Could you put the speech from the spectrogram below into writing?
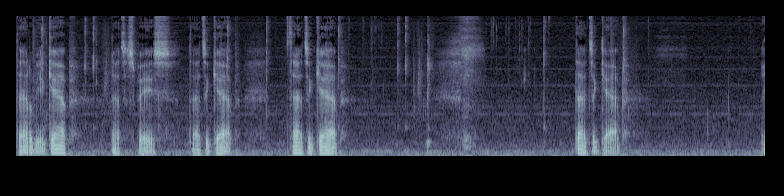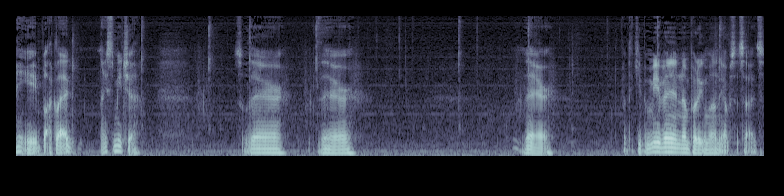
That'll be a gap. That's a space. That's a gap. That's a gap. That's a gap. Hey, Blacklag. Nice to meet you. So there, there, there. But to keep them even, I'm putting them on the opposite sides.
